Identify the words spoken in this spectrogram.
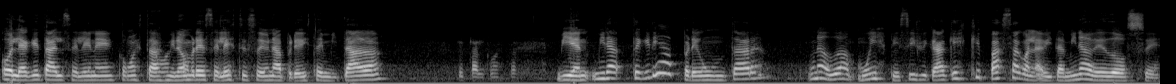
Hola, ¿qué tal, Selene? ¿Cómo estás? Mi nombre es Celeste, soy una periodista invitada. ¿Qué tal? ¿Cómo estás? Bien, mira, te quería preguntar una duda muy específica, que es qué pasa con la vitamina B12.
